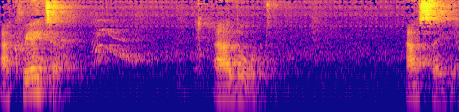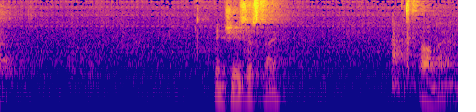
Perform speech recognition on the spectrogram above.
our Creator, our Lord, our Saviour. In Jesus' name, Amen.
